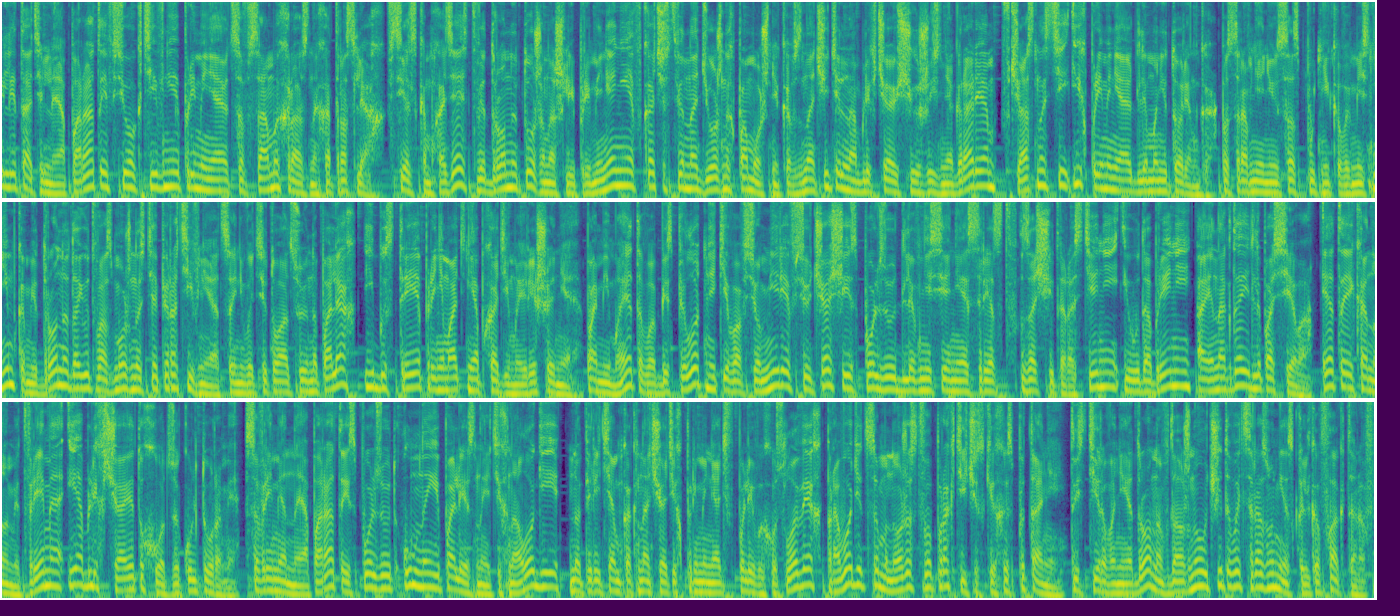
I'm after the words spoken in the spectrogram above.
летательные аппараты все активнее применяются в самых разных отраслях. В сельском хозяйстве дроны тоже нашли применение в качестве надежных помощников, значительно облегчающих жизнь аграриям, в частности, их применяют для мониторинга. По сравнению со спутниковыми снимками, дроны дают возможность оперативнее оценивать ситуацию на полях и быстрее принимать необходимые решения. Помимо этого, беспилотники во всем мире все чаще используют для внесения средств защиты растений и удобрений, а иногда и для посева. Это экономит время и облегчает уход за культурами. Современные аппараты используют умные и полезные технологии, но перед тем, как начать их применять в полевых условиях, проводится множество практических испытаний. Тестирование дронов должно учитывать сразу несколько факторов.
